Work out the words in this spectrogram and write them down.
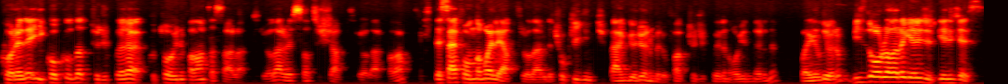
Kore'de ilkokulda çocuklara kutu oyunu falan tasarlattırıyorlar ve satış yaptırıyorlar falan. Kitlesel fonlamayla yaptırıyorlar bir de. Çok ilginç. Ben görüyorum böyle ufak çocukların oyunlarını. Bayılıyorum. Biz de oralara geleceğiz. geleceğiz.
